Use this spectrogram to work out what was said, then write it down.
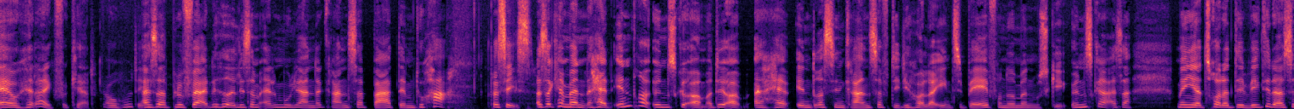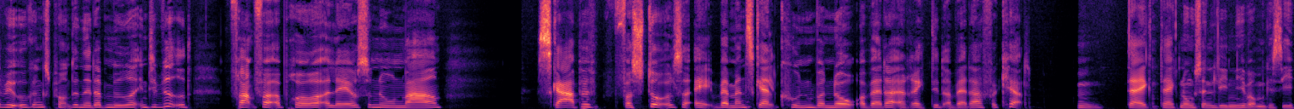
er jo heller ikke forkert. Overhovedet ikke. Altså, blufærdighed er ligesom alle mulige andre grænser, bare dem, du har. Præcis. Og så kan man have et indre ønske om, og det er at have, ændre sine grænser, fordi de holder en tilbage fra noget, man måske ønsker. Altså, men jeg tror, at det er vigtigt også, at vi i udgangspunktet netop møder individet, frem for at prøve at lave sådan nogle meget skarpe forståelser af, hvad man skal kunne, hvornår, og hvad der er rigtigt, og hvad der er forkert. Mm. Der er, ikke, der er ikke nogen sådan linje, hvor man kan sige,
